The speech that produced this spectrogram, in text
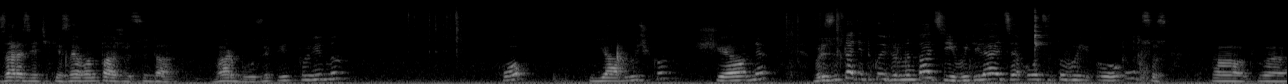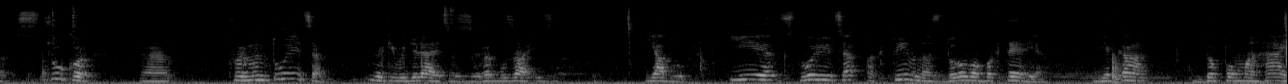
Зараз я тільки завантажу сюди гарбузик, відповідно. Хоп, яблучко, ще одне. В результаті такої ферментації виділяється оцетовий уксус, а, цукор е, ферментується, який виділяється з гарбуза і з яблук, і створюється активна здорова бактерія, яка допомагає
